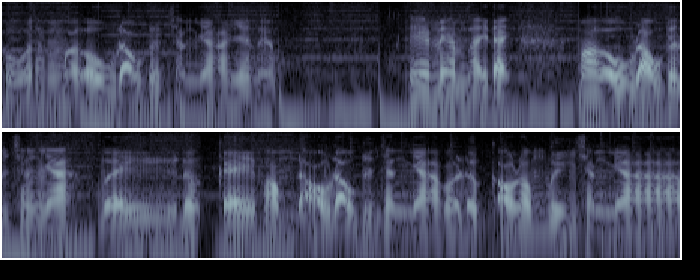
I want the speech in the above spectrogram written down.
của thằng MU đấu trên sân nhà nha anh em thì anh em thấy đây MU đấu trên sân nhà với được cái phong độ đấu trên sân nhà và được cổ động viên sân nhà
